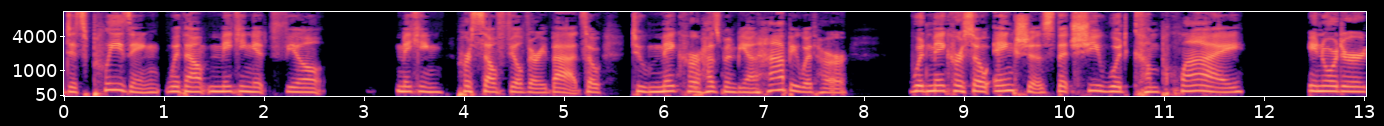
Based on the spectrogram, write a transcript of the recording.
displeasing without making it feel, making herself feel very bad. So to make her husband be unhappy with her would make her so anxious that she would comply in order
